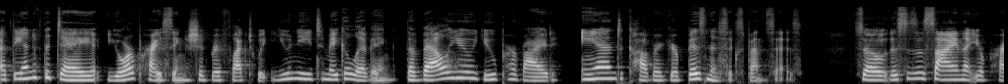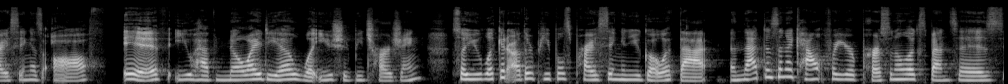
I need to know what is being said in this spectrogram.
At the end of the day, your pricing should reflect what you need to make a living, the value you provide, and cover your business expenses. So, this is a sign that your pricing is off if you have no idea what you should be charging. So you look at other people's pricing and you go with that. And that doesn't account for your personal expenses,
